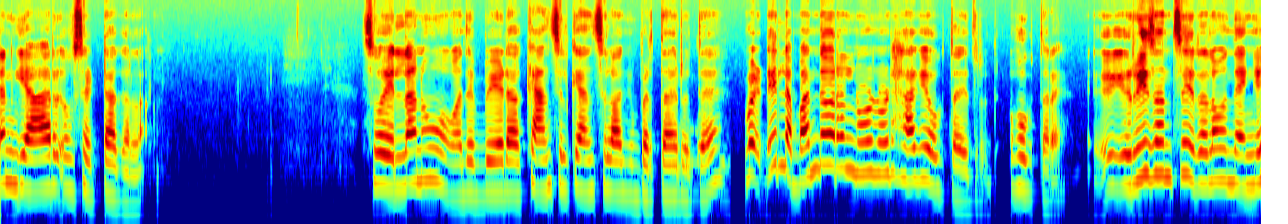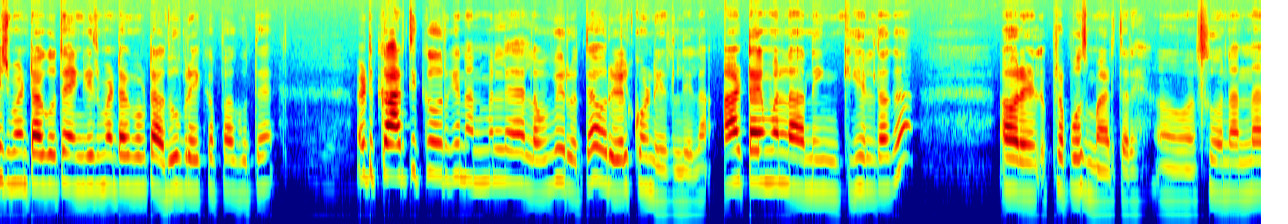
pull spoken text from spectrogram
ನನಗೆ ಯಾರು ಸೆಟ್ ಆಗಲ್ಲ. ಸೊ ಎಲ್ಲಾನು ಅದೇ ಬೇಡ ಕ್ಯಾನ್ಸಲ್ ಕ್ಯಾನ್ಸಲ್ ಆಗಿ ಬರ್ತಾ ಇರುತ್ತೆ. ಬಟ್ ಇಲ್ಲ, ಬಂದವರಲ್ಲಿ ನೋಡಿ ನೋಡಿ ಹಾಗೆ ಹೋಗ್ತಾ ಇದ್ರು, ಹೋಗ್ತಾರೆ. ರೀಸನ್ಸ್ ಇರಲ್ಲ, ಒಂದು ಎಂಗೇಜ್ಮೆಂಟ್ ಆಗುತ್ತೆ ಎಂಗೇಜ್ಮೆಂಟ್ ಆಗಿಬಿಟ್ಟು ಅದು ಬ್ರೇಕಪ್ ಆಗುತ್ತೆ. ಬಟ್ ಕಾರ್ತಿಕ್ ಅವ್ರಿಗೆ ನನ್ನ ಮೇಲೆ ಲವ್ ಇರುತ್ತೆ, ಅವ್ರು ಹೇಳ್ಕೊಂಡಿರಲಿಲ್ಲ. ಆ ಟೈಮಲ್ಲಿ ನಾನು ಹಿಂಗೆ ಹೇಳಿದಾಗ ಅವ್ರು ಪ್ರಪೋಸ್ ಮಾಡ್ತಾರೆ. ಸೊ ನನ್ನ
